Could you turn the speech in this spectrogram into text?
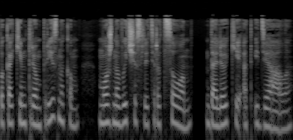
по каким трем признакам можно вычислить рацион, далекий от идеала.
